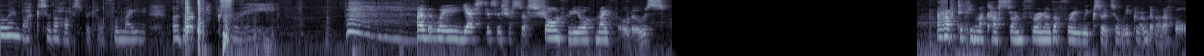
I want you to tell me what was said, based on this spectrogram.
going back to the hospital for my other x-ray. By the way, yes, this is just a short video of my photos. I have to keep my cast on for another three weeks, so it's a week longer than I thought.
